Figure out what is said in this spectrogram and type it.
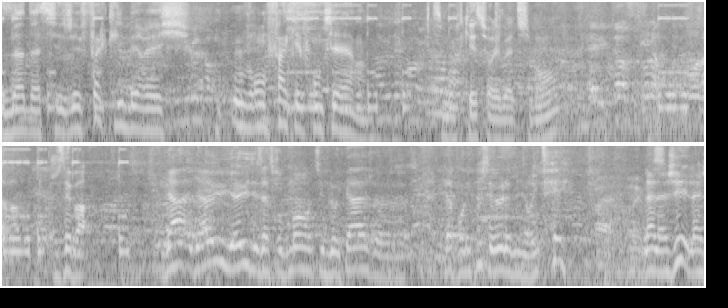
ZAD assiégé, fac libérée. Ouvrons fac et frontières. C'est marqué sur les bâtiments. Je sais pas. Il y a, il y a eu, il y a eu des attroupements anti-blocage. euh, là, pour le coup, c'est eux la minorité. là, l'AG, l'AG,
